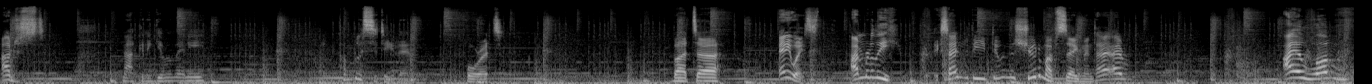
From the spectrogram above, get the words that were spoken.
I'm just not gonna give them any publicity then for it. But uh, anyways, I'm really excited to be doing the shoot 'em up segment. I, I I love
